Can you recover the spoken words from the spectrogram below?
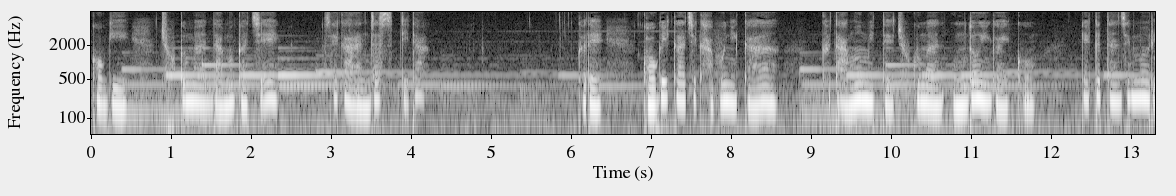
거기 조그만 나무가지에 새가 앉았습니다. 그래, 거기까지 가보니까 그 나무 밑에 조그만 웅덩이가 있고 깨끗한 샘물이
